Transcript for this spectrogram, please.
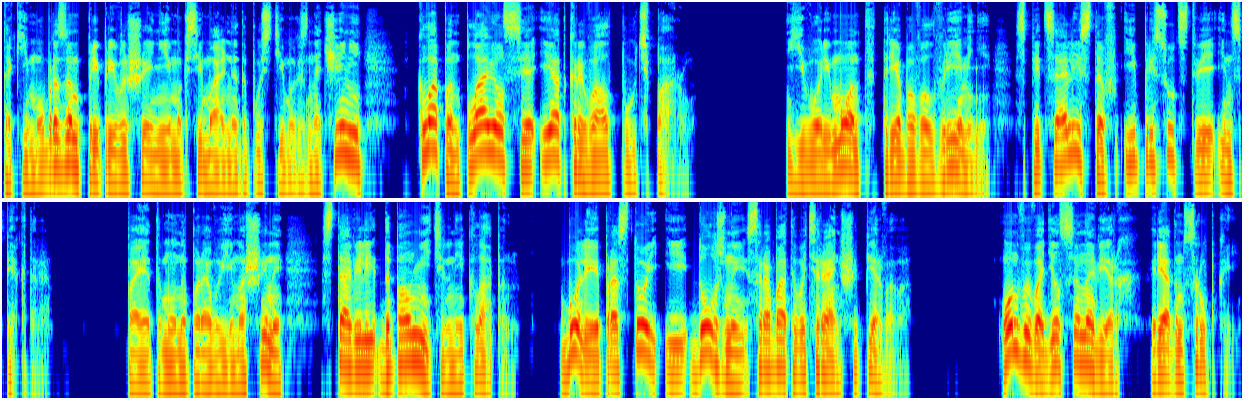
Таким образом, при превышении максимально допустимых значений клапан плавился и открывал путь пару. Его ремонт требовал времени, специалистов и присутствия инспектора. Поэтому на паровые машины ставили дополнительный клапан, более простой и должный срабатывать раньше первого. Он выводился наверх, рядом с рубкой.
